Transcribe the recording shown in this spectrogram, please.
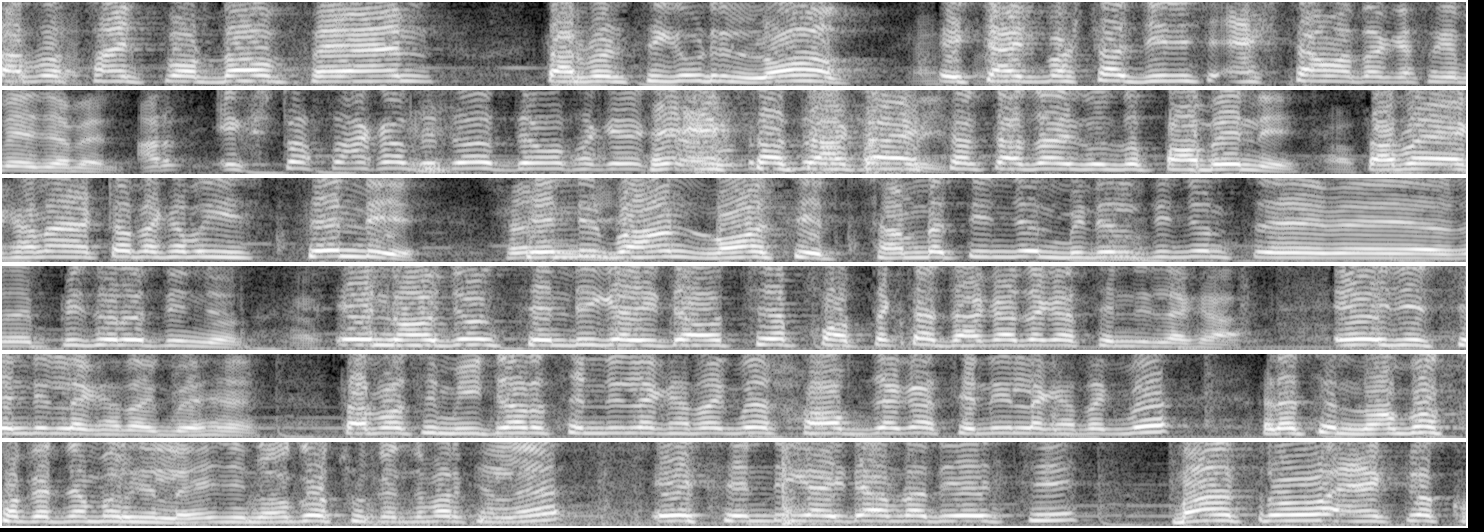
তারপর আচ্ছা। সাইড পর্দা ফ্যান তারপর সিকিউরিটি লক এই চার পাঁচটা জিনিস এক্সট্রা আমাদের কাছে পেয়ে যাবেন। আর এক্সট্রা চাকা যেটা দেওয়া থাকে এক্সট্রা চাকা এক্সট্রা চার্জার এগুলো তো পাবেনই। আচ্ছা। তারপরে এখানে একটা দেখাবো সেন্ডি সেন্ডির নয় সিট সামনে তিনজন মিডল তিনজন পিছনে তিনজন। আচ্ছা। এই নয় জন সেন্ডি গাড়িটা হচ্ছে প্রত্যেকটা জায়গা জায়গায় সেন্ডি লেখা। এই যে সেন্ডি লেখা থাকবে হ্যাঁ। তারপর হচ্ছে মিটার সেন্ডি লেখা থাকবে সব জায়গায় সেন্ডি লেখা থাকবে। এটা হচ্ছে নগদ ছকের জামার খেলে এই যে নগদ ছকের জামার খেলে এই সেন্ডি গাড়িটা আমরা দিয়েছি মাত্র এক লক্ষ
